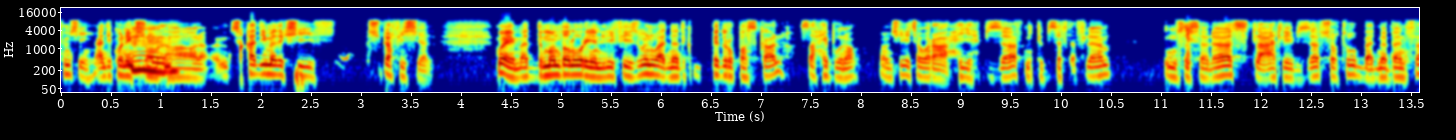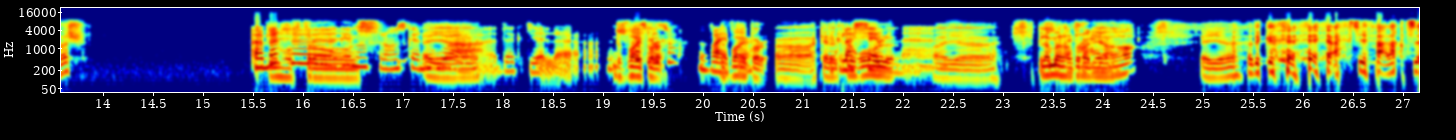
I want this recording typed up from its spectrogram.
فهمتي؟ عندي connexion معها ولا ديما داكشي superficiel المهم هاد Mandalorian اللي فيه زوين وعندنا داك بيدرو باسكال صاحبنا فهمتي؟ تا راه حيح بزاف مثل بزاف الافلام ومسلسلات طلعت ليه بزاف surtout بعد ما بان فاش. في Game of Thrones كان هو داك ديال فايبر فايبر كانت الغول. بلا ما نهضروا عليها. اييه هذاك عرفتي علاقتي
